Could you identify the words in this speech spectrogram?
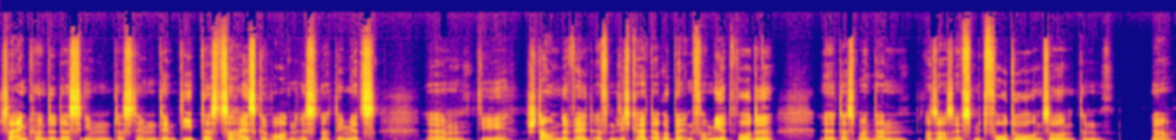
sein könnte, dass ihm, dass dem, dem Dieb das zu heiß geworden ist, nachdem jetzt ähm, die staunende Weltöffentlichkeit darüber informiert wurde, äh, dass man Mhm. dann, also selbst mit Foto und so, und dann, ja,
